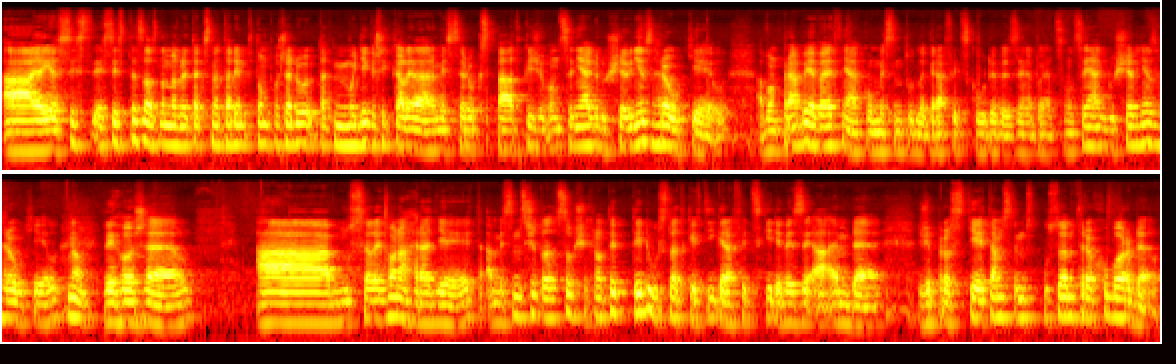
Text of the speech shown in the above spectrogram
A jestli, jestli jste zaznamenali, tak jsme tady v tom pořadu tak mimo děk říkali, já nevím, jestli rok zpátky, že on se nějak duševně zhroutil a on právě vedl nějakou, myslím, tuhle grafickou divizi nebo něco, on se nějak duševně zhroutil, no. vyhořel a museli ho nahradit a myslím si, že to jsou všechno ty, ty důsledky v té grafické divizi AMD, že prostě je tam svým způsobem trochu bordel.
